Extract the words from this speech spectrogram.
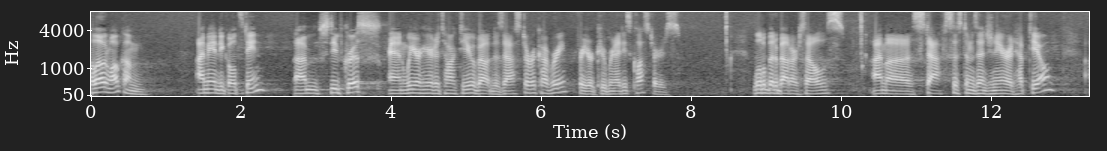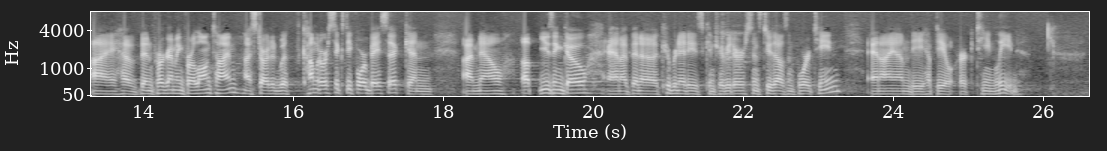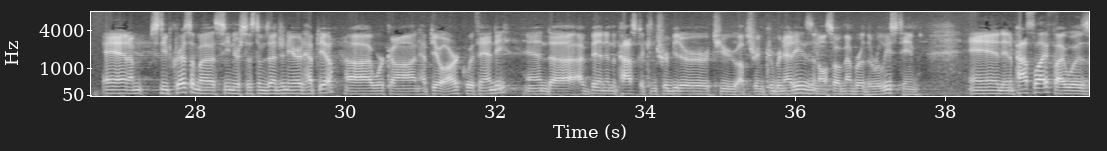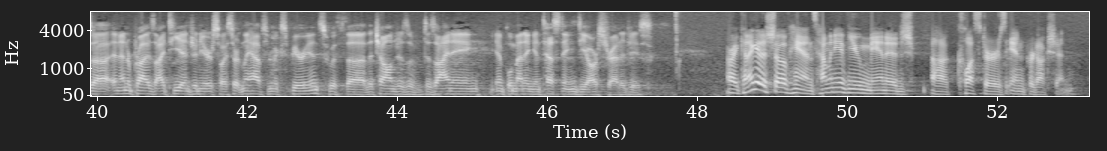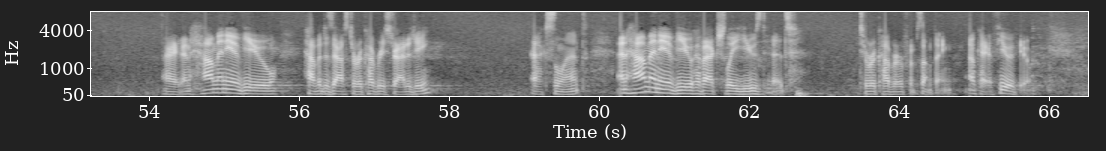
Hello and welcome. I'm Andy Goldstein, I'm Steve Kriss. and we are here to talk to you about disaster recovery for your Kubernetes clusters. A little bit about ourselves. I'm a staff systems engineer at Heptio. I have been programming for a long time. I started with Commodore 64 BASIC, and I'm now up using Go, and I've been a Kubernetes contributor since 2014, and I am the Heptio Ark team lead. And I'm Steve Kriss. I'm a senior systems engineer at Heptio. Uh, I work on Heptio Ark with Andy, and uh, I've been in the past a contributor to upstream Kubernetes and also a member of the release team. And in a past life, I was uh, an enterprise IT engineer, so I certainly have some experience with uh, the challenges of designing, implementing, and testing DR strategies. All right, can I get a show of hands? How many of you manage uh, clusters in production? All right, and how many of you have a disaster recovery strategy? Excellent. And how many of you have actually used it to recover from something? Okay, a few of you.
